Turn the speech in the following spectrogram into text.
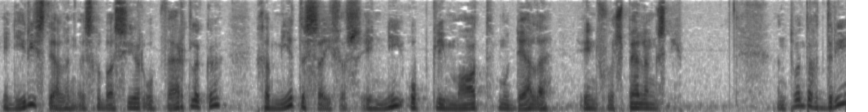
En hierdie stelling is gebaseer op werklike gemeete syfers en nie op klimaatmodelle en voorspellings nie. In 2003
